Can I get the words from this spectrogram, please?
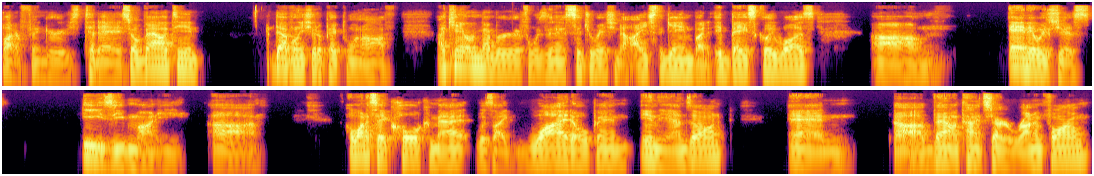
butterfingers today. So Valentine definitely should have picked one off. I can't remember if it was in a situation to ice the game, but it basically was. Um, and it was just easy money. Uh I want to say Cole Kmet was like wide open in the end zone, and uh Valentine started running for him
